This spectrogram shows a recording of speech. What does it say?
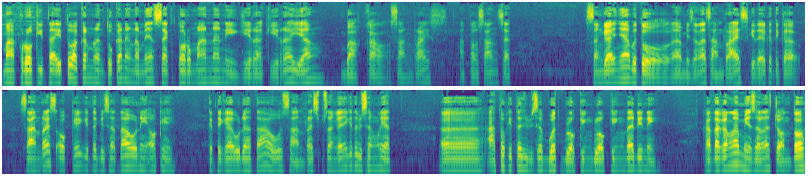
Makro kita itu akan menentukan yang namanya sektor mana nih kira-kira yang bakal sunrise atau sunset. Seenggaknya betul. Nah, misalnya sunrise ya ketika sunrise oke kita bisa tahu nih, oke. Ketika udah tahu sunrise seenggaknya kita bisa ngelihat eh atau kita bisa buat blocking-blocking tadi nih. Katakanlah misalnya contoh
